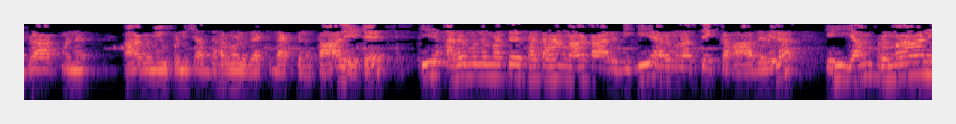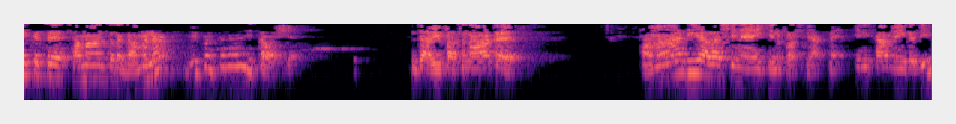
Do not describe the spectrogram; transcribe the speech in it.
බ්‍රාහ්මණ ආගමේ උපනිෂද් ධර්ම වල දක්වන කාලයට ඒ අරමුණ මත සතහන් ආකාර දිගේ අරමුණත් එක්ක ආද වෙලා එහි යම් ප්‍රමාණයකට සමාන්තර ගමන විපස්සනාදීත් අවශ්‍යයි. නිසා විපස්සනාවට සමාධිය අවශ්‍ය නැහැ කියන ප්‍රශ්නයක් නැහැ. ඒ නිසා මේකදී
